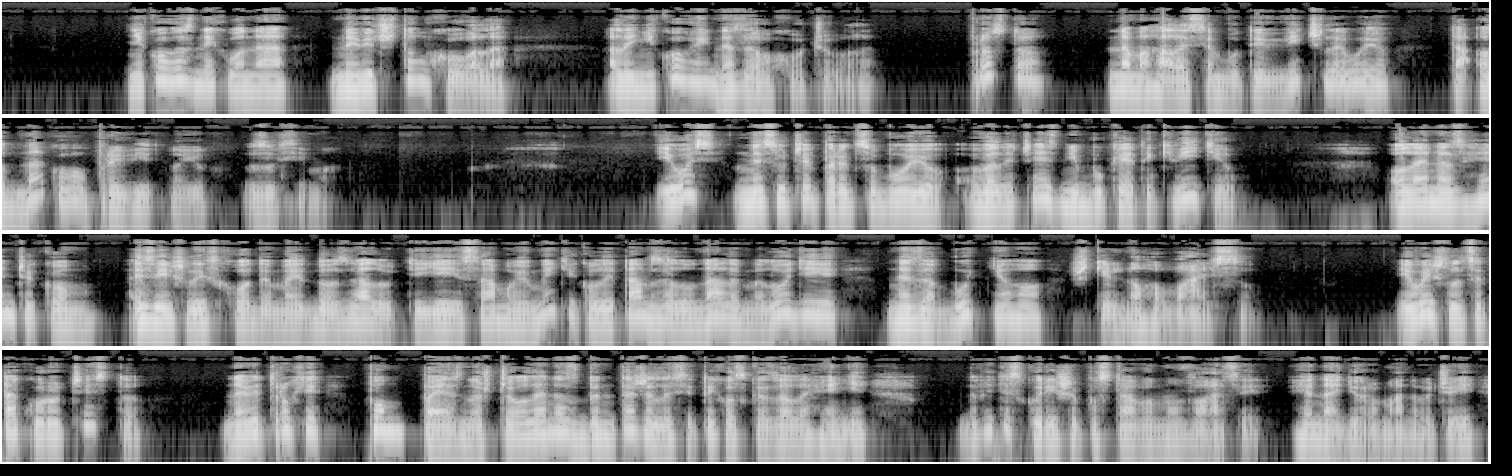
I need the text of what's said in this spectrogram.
Нікого з них вона не відштовхувала, але нікого й не заохочувала. Просто намагалася бути ввічливою та однаково привітною з усіма. І ось, несучи перед собою величезні букети квітів, Олена з Генчиком зійшли сходами до залу тієї самої миті, коли там залунали мелодії незабутнього шкільного вальсу. І вийшло це так урочисто, навіть трохи помпезно, що Олена збентежилась і тихо сказала Гені: Давайте скоріше поставимо вази, Геннадію Романовичу,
